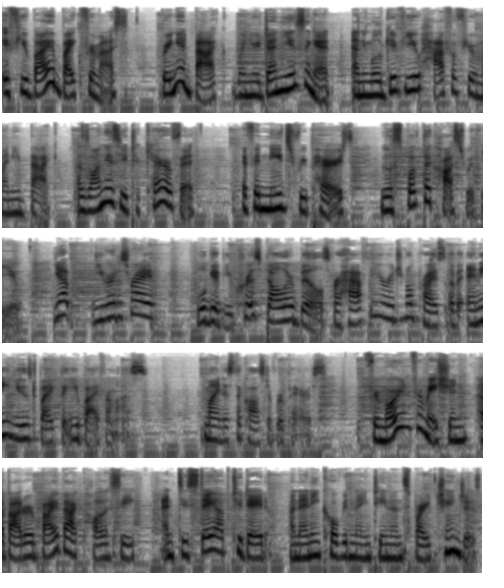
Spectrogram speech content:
If you buy a bike from us, bring it back when you're done using it and we'll give you half of your money back as long as you took care of it. If it needs repairs, we'll split the cost with you. Yep, you heard us right. We'll give you crisp dollar bills for half the original price of any used bike that you buy from us, minus the cost of repairs. For more information about our buyback policy and to stay up to date on any COVID 19 inspired changes,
